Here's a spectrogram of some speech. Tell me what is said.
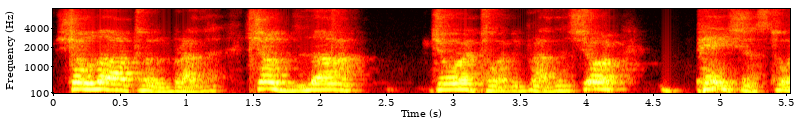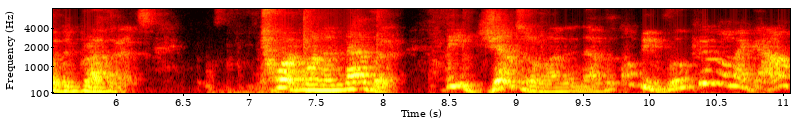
Show love toward the brother. Show love, joy toward the brothers. Show patience toward the brothers. Toward one another. Be gentle to one another. Don't be rude. People are like, I'm,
